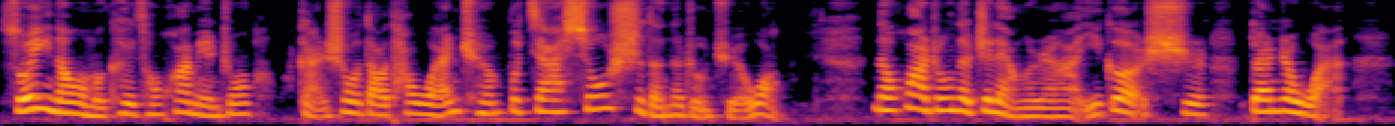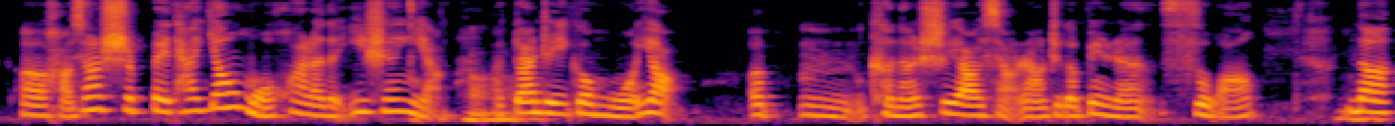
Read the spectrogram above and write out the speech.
所以呢，我们可以从画面中感受到他完全不加修饰的那种绝望。那画中的这两个人啊，一个是端着碗。呃，好像是被他妖魔化了的医生一样，端着一个魔药，呃，嗯，可能是要想让这个病人死亡。那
